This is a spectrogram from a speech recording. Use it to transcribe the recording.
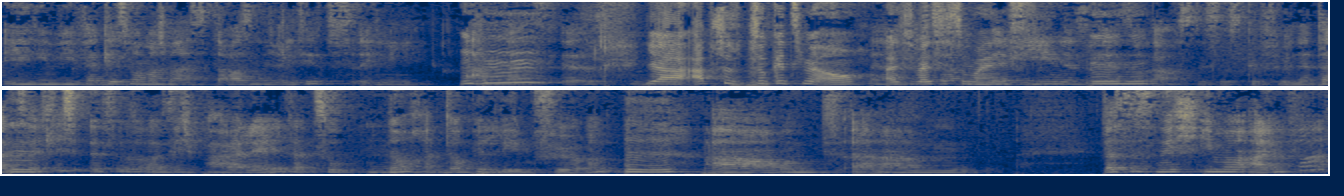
irgendwie vergisst man manchmal, dass draußen die Realität irgendwie ist. Ja, absolut. So geht's mir auch. Also ich weiß, was du meinst. Mhm. In Berlin ist eher so auch dieses Gefühl. Ne? Tatsächlich ist es so, dass ich parallel dazu noch ein Doppelleben führe. Mhm. Äh, und ähm, das ist nicht immer einfach,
